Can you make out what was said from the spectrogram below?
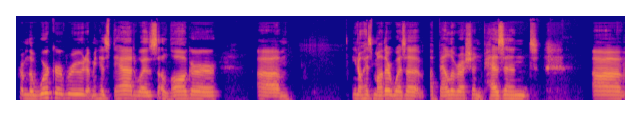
from the worker root. I mean, his dad was a logger. Um, you know, his mother was a, a Belarusian peasant. Uh,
